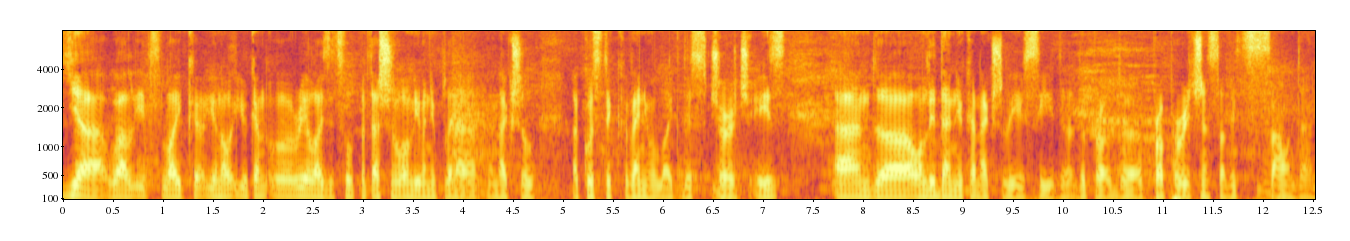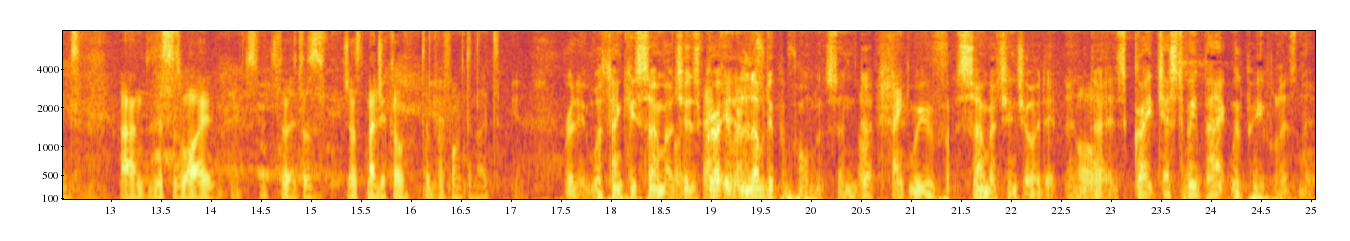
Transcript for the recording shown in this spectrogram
Yeah, well, it's like uh, you know you can uh, realize its full potential only when you play a, an actual acoustic venue like this church is, and uh, only then you can actually see the the, pro- the proper richness of its sound and and this is why it's, it, it was just magical to perform tonight. Brilliant. Well, thank you so much. Oh, it's thank great, you very much. lovely performance, and Oh, uh, thank you. we've so much enjoyed it. And Oh. uh, it's great just to be back with people, isn't it?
